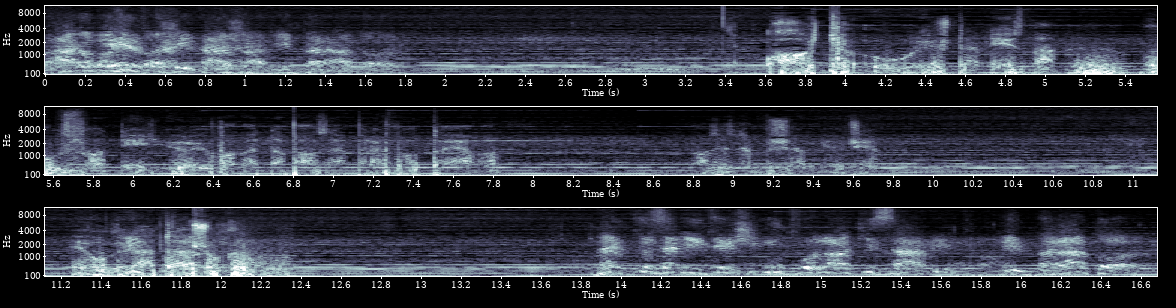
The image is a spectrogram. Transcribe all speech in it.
Várom az utasítását, imperátor. Atya úristen, nézd már! 24 űrjúban menne be az emberek flottájában. Azért nem semmi, öcsém. Jó kilátások. Megközelítési útvonal kiszámítva. Imperátor?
